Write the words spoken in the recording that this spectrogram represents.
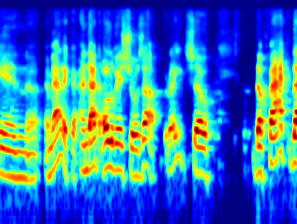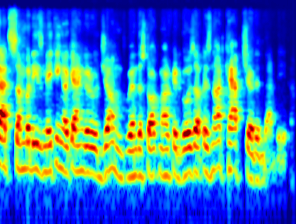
in uh, America, and that always shows up, right? So the fact that somebody is making a kangaroo jump when the stock market goes up is not captured in that data.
